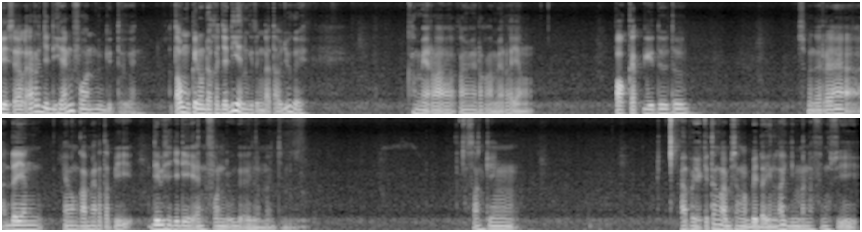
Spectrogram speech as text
DSLR jadi handphone gitu kan. Atau mungkin udah kejadian gitu nggak tahu juga ya kamera kamera kamera yang pocket gitu tuh sebenarnya ada yang emang kamera tapi dia bisa jadi handphone juga gitu macam. Saking apa ya kita nggak bisa ngebedain lagi mana fungsi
